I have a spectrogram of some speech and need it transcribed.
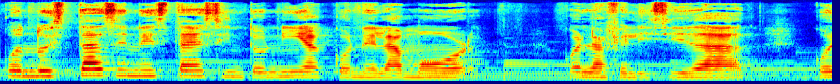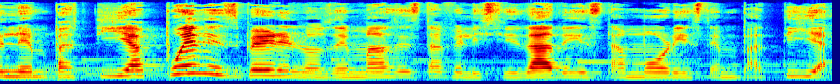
Cuando estás en esta sintonía con el amor, con la felicidad, con la empatía, puedes ver en los demás esta felicidad y este amor y esta empatía.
